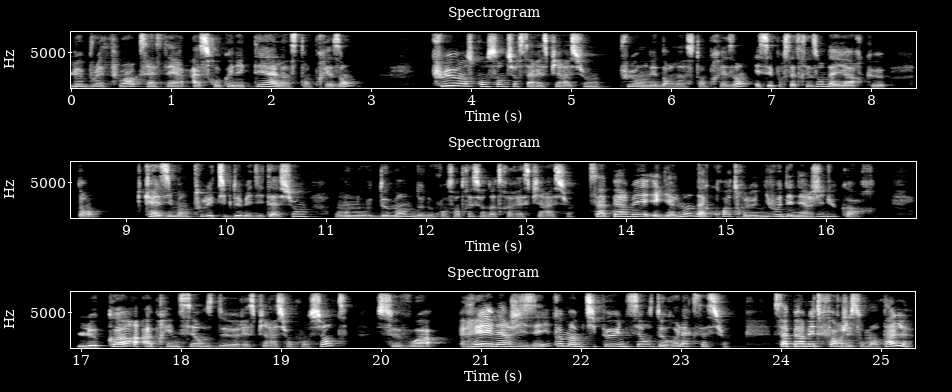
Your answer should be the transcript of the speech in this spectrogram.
le breathwork, ça sert à se reconnecter à l'instant présent, plus on se concentre sur sa respiration, plus on est dans l'instant présent. Et c'est pour cette raison d'ailleurs que dans quasiment tous les types de méditation, on nous demande de nous concentrer sur notre respiration. Ça permet également d'accroître le niveau d'énergie du corps. Le corps, après une séance de respiration consciente, se voit réénergisé comme un petit peu une séance de relaxation. Ça permet de forger son mental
